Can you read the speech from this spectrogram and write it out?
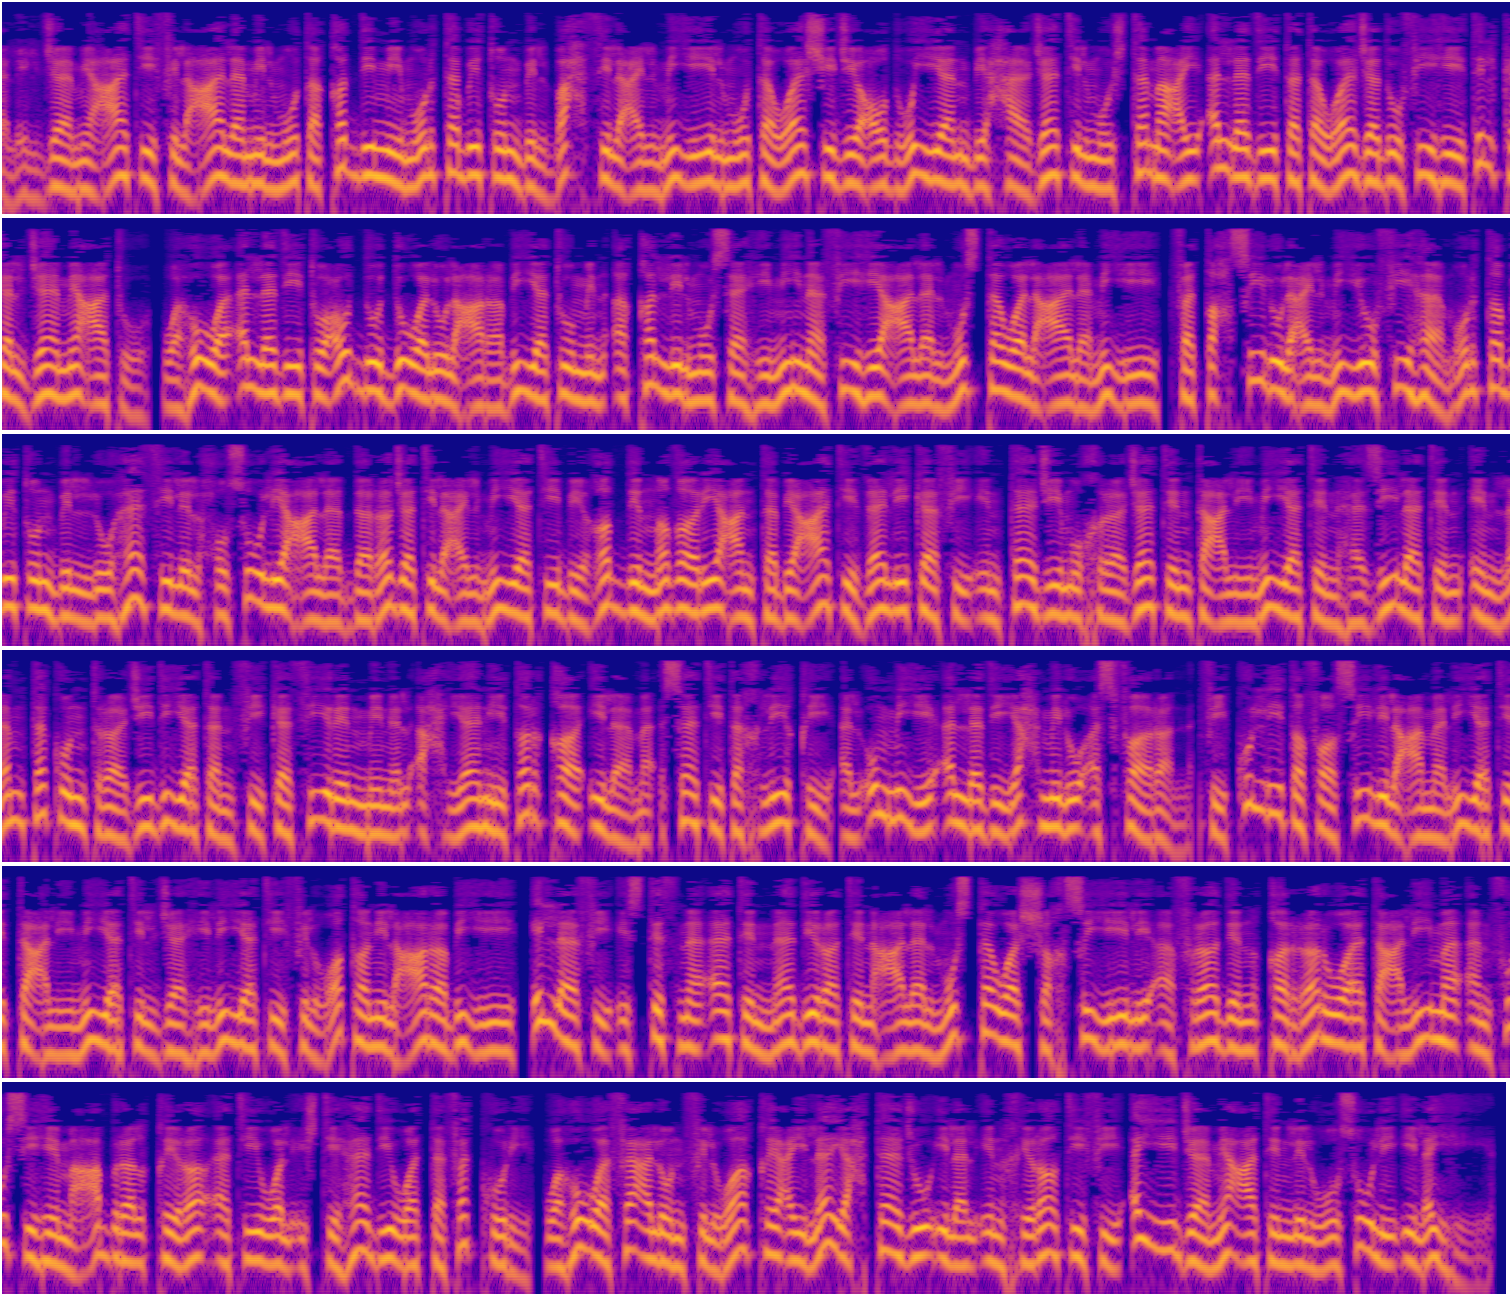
للجامعات في العالم المتقدم مرتبط بالبحث العلمي المتواشج عضويا بحاجات المجتمع الذي تتواجد فيه تلك الجامعة وهو الذي تعد الدول العربية من أقل المساهمين فيه على المستوى العالمي فالتحصيل العلمي فيها مرتبط باللهاث للحصول على الدرجة العلمية بغض النظر عن تبعات ذلك في إنتاج مخرجات تعليمية هزيلة إن لم تكن تراجيدية في كثير من الأحيان ترقى إلى مأساة تخليق الأمي الذي يحمل أسفارا. في كل تفاصيل العملية التعليمية الجاهلية في الوطن العربي إلا في استثناءات نادرة على المستوى الشخصي لأفراد قرروا تعليم أنفسهم عبر القراءة والاجتهاد والتفكر وهو فعل في الواقع لا يحتاج إلى الانخراط في أي جامعة للوصول إليه.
